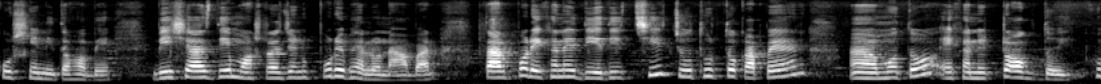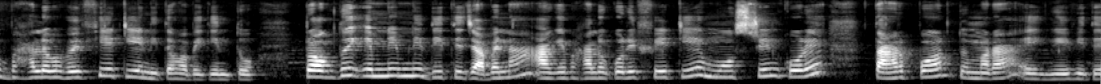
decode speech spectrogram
কষিয়ে নিতে হবে। বেশি আঁচ দিয়ে মশলার জন্য পুড়ে ফেলো না আবার। তারপর এখানে দিয়ে দিচ্ছি চতুর্থ কাপের মতো এখানে টক দই। খুব ভালোভাবে ফেটিয়ে নিতে হবে কিন্তু। টক দই এমনি এমনি দিতে যাবে না। আগে ভালো করে ফেটিয়ে মসৃণ করে তারপর তোমরা এই গ্রেভিতে,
